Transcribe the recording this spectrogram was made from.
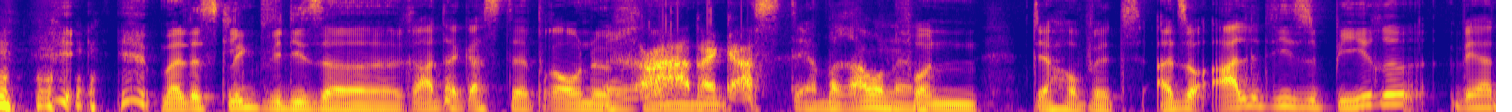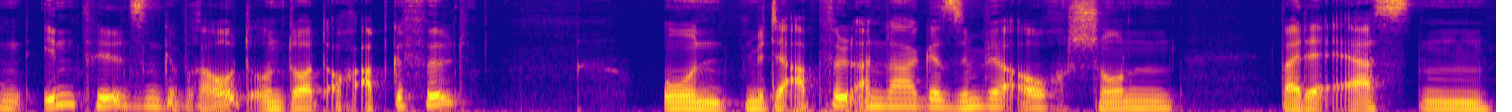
Weil das klingt wie dieser Radagast der Braune. Von, Radagast der Braune. Von der Hobbit. Also alle diese Biere werden in Pilsen gebraut und dort auch abgefüllt. Und mit der Abfüllanlage sind wir auch schon bei der ersten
